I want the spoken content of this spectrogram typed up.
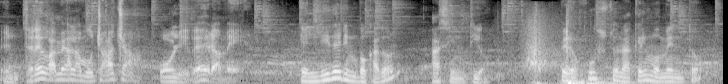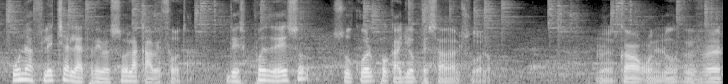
¡Entrégame a la muchacha o libérame! El líder invocador asintió, pero justo en aquel momento una flecha le atravesó la cabezota. Después de eso, su cuerpo cayó pesado al suelo. Me cago en Lucifer,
